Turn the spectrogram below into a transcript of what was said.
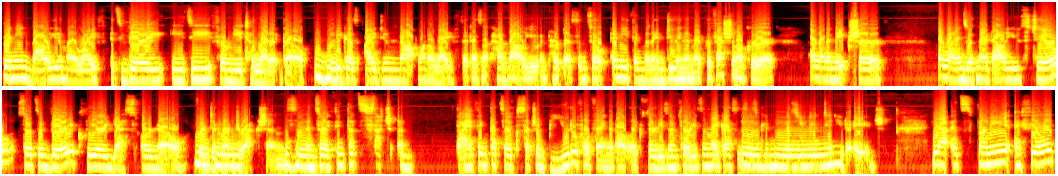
bringing value to my life it's very easy for me to let it go Mhm. because i do not want a life that doesn't have value and purpose and so anything that i'm doing in my professional career i want to make sure aligns with my values too. So it's a very clear yes or no for different Mhm. directions. Mhm. And so I think that's such a I think that's like such a beautiful thing about like 30s and 40s and my guess is as, con- as you Mhm. continue to age. Yeah, it's funny. I feel like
